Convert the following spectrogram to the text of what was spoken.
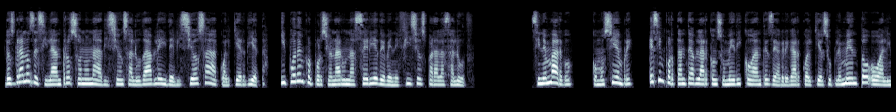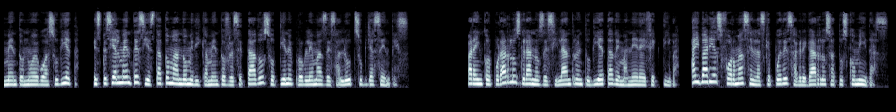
los granos de cilantro son una adición saludable y deliciosa a cualquier dieta, y pueden proporcionar una serie de beneficios para la salud. Sin embargo, como siempre, es importante hablar con su médico antes de agregar cualquier suplemento o alimento nuevo a su dieta, especialmente si está tomando medicamentos recetados o tiene problemas de salud subyacentes. Para incorporar los granos de cilantro en tu dieta de manera efectiva, hay varias formas en las que puedes agregarlos a tus comidas.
